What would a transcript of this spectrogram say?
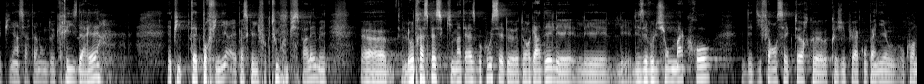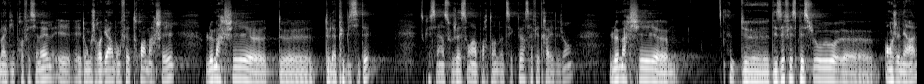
et puis un certain nombre de crises derrière. Et puis peut-être pour finir, parce qu'il faut que tout le monde puisse parler, mais euh, l'autre aspect qui m'intéresse beaucoup, c'est de, regarder les, évolutions macro des différents secteurs que, j'ai pu accompagner au, cours de ma vie professionnelle. Et, donc je regarde en fait trois marchés. Le marché euh, de, la publicité, parce que c'est un sous-jacent important de notre secteur, ça fait travailler des gens. Le marché euh, des effets spéciaux en général,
